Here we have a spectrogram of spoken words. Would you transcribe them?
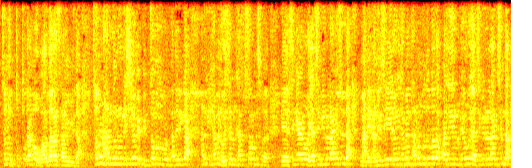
저는 똑똑하고 활발한 사람입니다. 저는 한국은행 시험에 빅점원을 받으니까 한국에 가면 의사는 가족처럼 예, 생각하고 열심히 일을 하겠습니다. 만약 한국에서 일하게 되면 다른 모두보다 빨리 일을 배우고 열심히 일을 하겠습니다.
